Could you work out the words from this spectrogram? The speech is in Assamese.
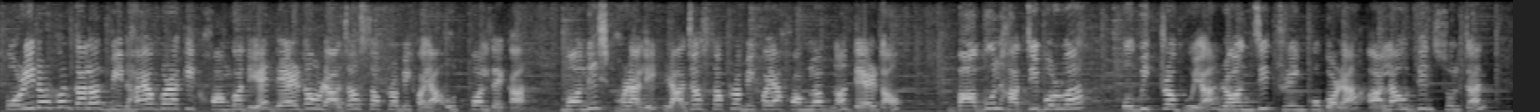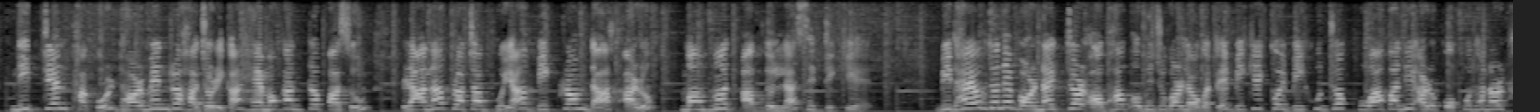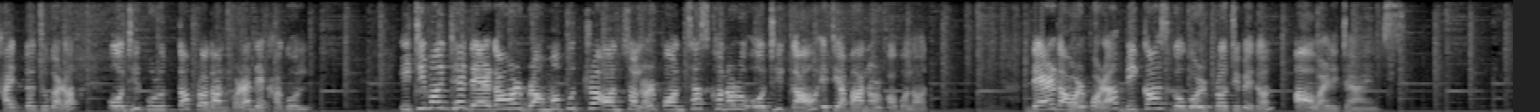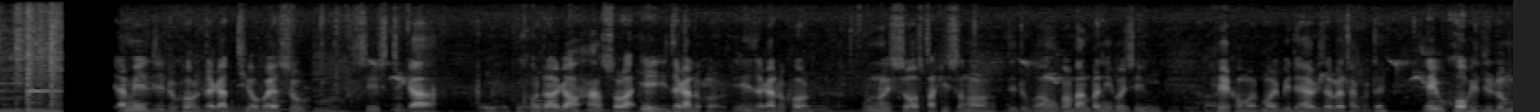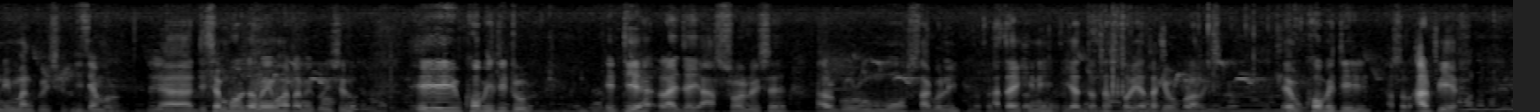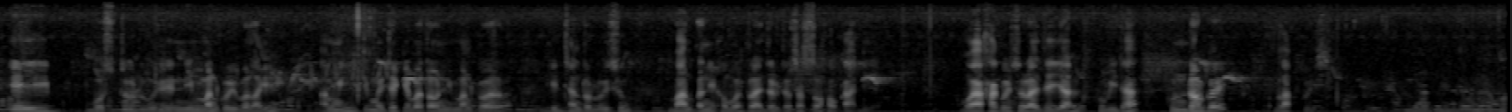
পৰিদৰ্শন কালত বিধায়কগৰাকীক সংগ দিয়ে ডেৰগাঁও ৰাজহ চক্ৰ বিষয়া উৎপল ডেকা মনীষ ভৰালী ৰাজহ চক্ৰ বিষয়া সংলগ্ন ডেৰগাঁও বাবুল হাতী বৰুৱা পবিত্ৰ ভূঞা ৰঞ্জিত ৰিংকু বৰা আলাউদ্দিন চুলতান নিত্যেন ঠাকুৰ ধৰ্মেন্দ্ৰ হাজৰিকা হেমকান্ত পাছুং ৰাণা প্ৰতাপ ভূঞা বিক্ৰম দাস আৰু মহম্মদ আবদুল্লা ছিদ্দিকীয়ে বিধায়কজনে বৰ্ণাঢ্যৰ অভাৱ অভিযোগৰ লগতে বিশেষকৈ বিশুদ্ধ খোৱা পানী আৰু পশুধনৰ খাদ্য যোগাৰত অধিক গুৰুত্ব প্ৰদান কৰা দেখা গ'ল। ইতিমধ্যে ডেৰগাঁৱৰ ব্ৰহ্মপুত্ৰ অঞ্চলৰ পঞ্চাছখনৰো অধিক গাঁও এতিয়া বানৰ কবলত। ডেৰগাঁৱৰ পৰা বিকাশ গগৈৰ প্ৰতিবেদন আৱাৰী টাইমছ। আমি যিডোখৰ জেগাত থিয় হৈ আছোঁ চিষ্টিকা সদাৰগাঁও হাঁহচৰা এই জেগাডোখৰ এই জেগাডোখৰ ঊনৈছশ অষ্টাশী চনৰ যিটো ভয়ংকৰ বানপানী হৈছিল সেই সময়ত মই বিধায়ক হিচাপে থাকোঁতে এই ওখ ভেটিটো নিৰ্মাণ কৰিছিলোঁ। ডিচেম্বৰ। ডিচেম্বৰ জানুৱাৰী মাহত আমি কৰিছিলোঁ। এই এই ওখ ভেটিটোৰ এতিয়া ৰাইজে আশ্ৰয় লৈছে আৰু গৰু ম'হ ছাগলী আটাইখিনি ইয়াত যথেষ্ট ইয়াত ৰাখিব পৰা হৈছে। এই ওখ ভেটি আচলতে আৰ পি এফ এই বস্তু নিৰ্মাণ কৰিব লাগে। আমি ইতিমধ্যে কেইবাটাও নিৰ্মাণ কৰাৰ সিদ্ধান্ত লৈছোঁ। বানপানীৰ সময়ত ৰাইজক যথেষ্ট সকাহ দিয়ে। মই আশা কৰিছোঁ ৰাইজে ইয়াৰ সুবিধা সুন্দৰকৈ লাভ কৰিছে।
